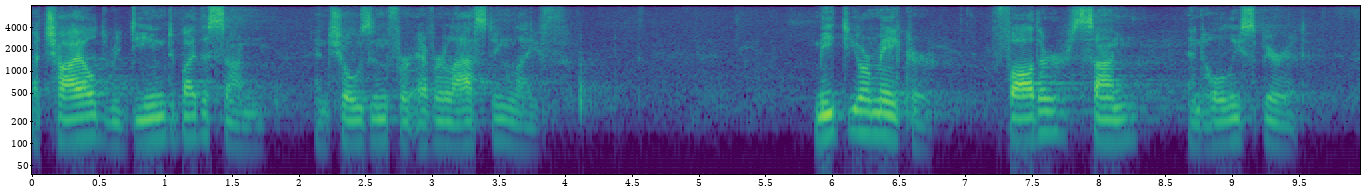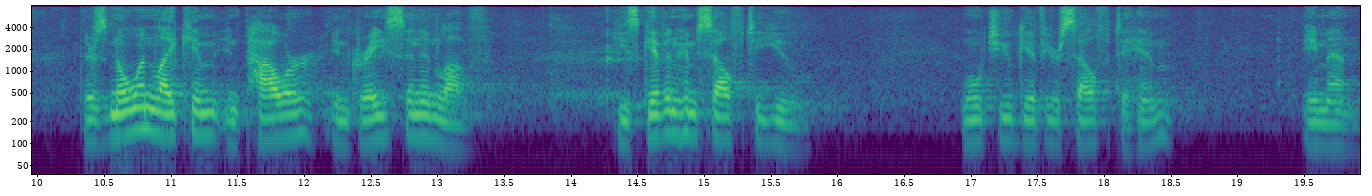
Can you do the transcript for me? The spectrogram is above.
a child redeemed by the Son and chosen for everlasting life? Meet your Maker, Father, Son, and Holy Spirit. There's no one like him in power, in grace, and in love. He's given himself to you. Won't you give yourself to him? Amen.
